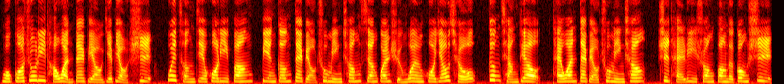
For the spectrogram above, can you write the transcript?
我国驻立陶宛代表也表示，未曾接获立方变更代表处名称相关询问或要求，更强调台湾代表处名称是台立双方的共识。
